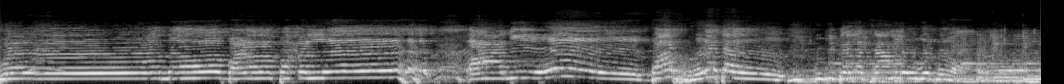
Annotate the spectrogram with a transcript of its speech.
दोन बाळाला पकडले. आणि एक बास रडत आहे. तुम्ही त्याला चांगले उभे ठेवा.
